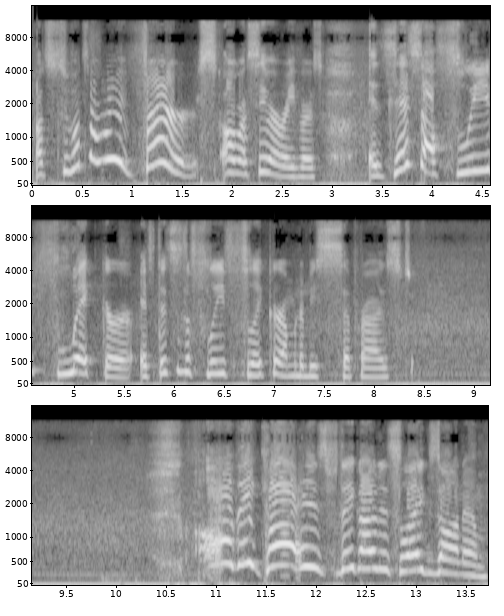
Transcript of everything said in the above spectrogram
What's, what's a reverse? Oh, receiver reverse. Is this a flea flicker? If this is a flea flicker, I'm gonna be surprised. Oh, they got his, they got his legs on him.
